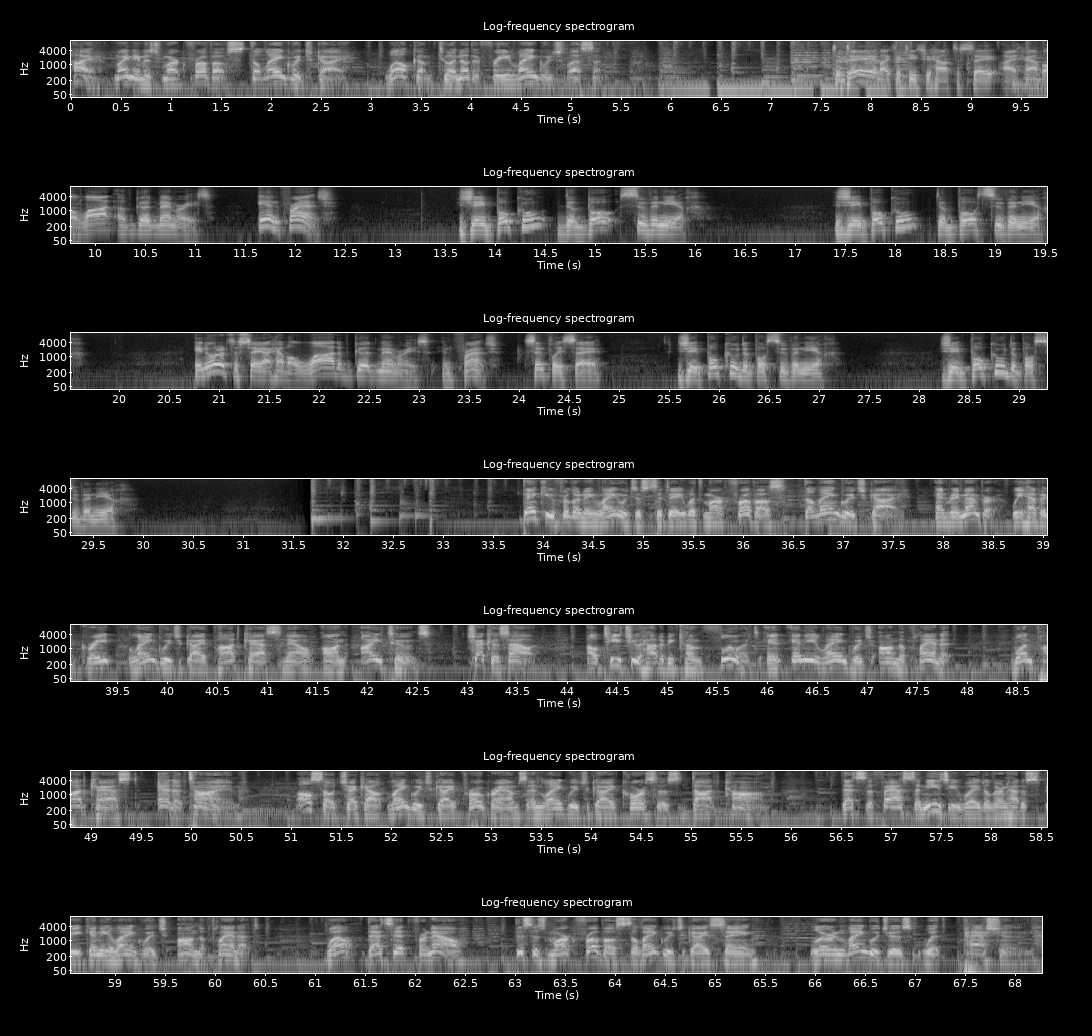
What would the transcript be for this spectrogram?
Hi, my name is Mark Frobose, the language guy. Welcome to another free language lesson. Today, I'd like to teach you how to say, I have a lot of good memories. In French, j'ai beaucoup de beaux souvenirs. J'ai beaucoup de beaux souvenirs. In order to say I have a lot of good memories in French, simply say J'ai beaucoup de beaux souvenirs. J'ai beaucoup de beaux souvenirs. Thank you for learning languages today with Mark Frobose, the language guy. And remember, we have a great language guy podcast now on iTunes. Check us out. I'll teach you how to become fluent in any language on the planet, one podcast at a time. Also, check out Language Guy programs and languageguycourses.com. That's the fast and easy way to learn how to speak any language on the planet. Well, that's it for now. This is Mark Frobose, the language guy, saying, Learn languages with passion.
